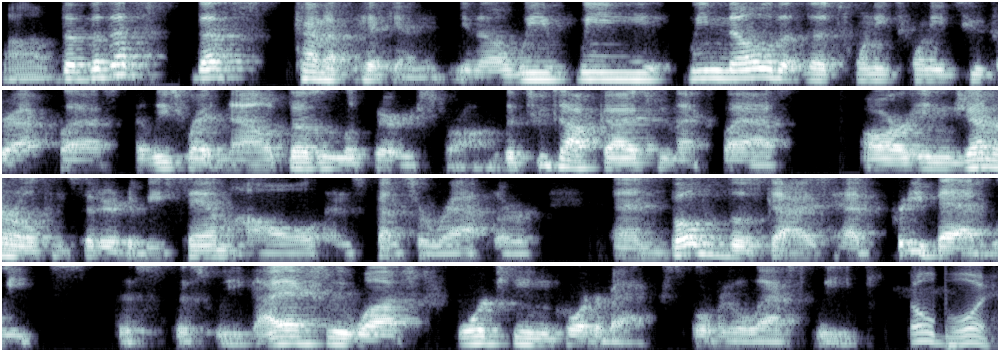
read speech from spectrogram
Uh, but, but that's that's kind of picking. You know, we we we know that the 2022 draft class, at least right now, doesn't look very strong. The two top guys from that class are, in general, considered to be Sam Howell and Spencer Rattler, and both of those guys had pretty bad weeks this this week. I actually watched 14 quarterbacks over the last week. Oh boy!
